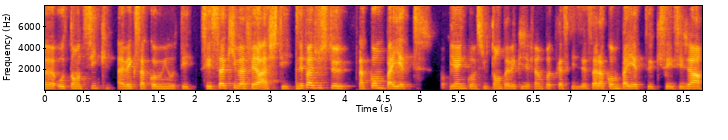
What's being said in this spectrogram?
euh, authentique avec sa communauté. C'est ça qui va faire acheter. Ce n'est pas juste la com paillette il y a une consultante avec qui j'ai fait un podcast qui disait ça, la comme paillette, qui c'est genre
